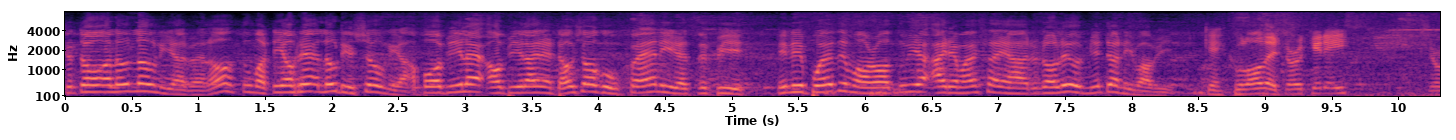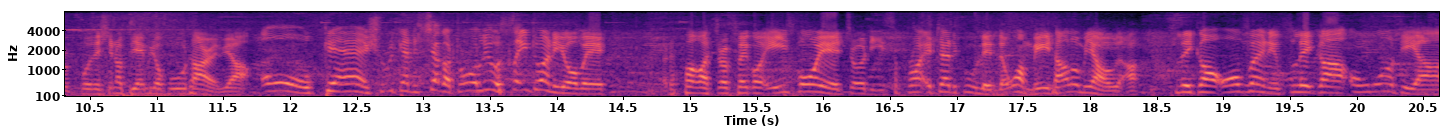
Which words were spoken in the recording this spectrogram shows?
တော်တော်အလုံးလုံးနေရပြန်နော်သူ့မှာတယောက်တည်းအလုပ်တွေရှုပ်နေတာအပေါ်ပြေးလိုက်အောက်ပြေးလိုက်နဲ့တောက်လျှောက်ကို fan နေတဲ့ CP ဒီနေ့ပွဲစဉ်မှာတော့သူ့ရဲ့ item ပိုင်းဆိုင်ရာတော်တော်လေးကိုမြင့်တက်နေပါပြီ okay cool all the turkey days ကျွန်တော် position တော့ပြန်ပြီးတော့ hold ထားတယ်ဗျာ okay shuriken တစ်ချက်ကတော်တော်လေးကိုစိတ်ထွက်နေရောပဲ တစ်ဖက်က traffic ကို ace ball ရဲ့ကျွန်တော်ဒီ surprise attack တခုလေလုံးဝမေးထားလို့မရဘူးอ่ะ flicker offense နဲ့ flicker on wall တရား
